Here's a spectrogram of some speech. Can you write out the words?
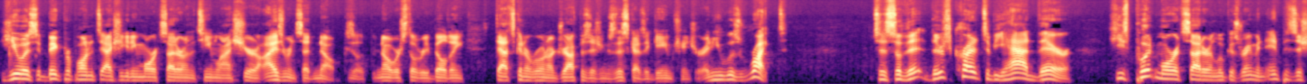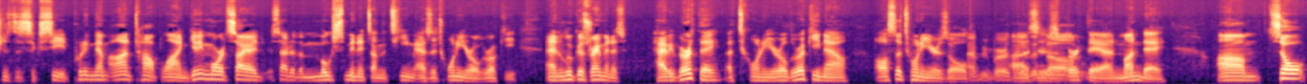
He was a big proponent to actually getting Moritz Seider on the team last year. Yzerman said no because no, we're still rebuilding. That's going to ruin our draft position because this guy's a game changer, and he was right. So, so th- there's credit to be had there. He's put Moritz Seider and Lucas Raymond in positions to succeed, putting them on top line, giving Moritz Seider the most minutes on the team as a 20 year old rookie, and Lucas Raymond is happy birthday, a 20 year old rookie now, also 20 years old. Happy birthday, Uh, it's his dog. birthday on Monday. Um, so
